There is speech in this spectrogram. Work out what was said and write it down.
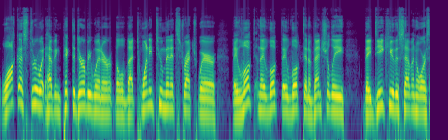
Walk us through it, having picked the Derby winner, the, that 22 minute stretch where they looked and they looked, they looked, and eventually they DQ the seven horse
